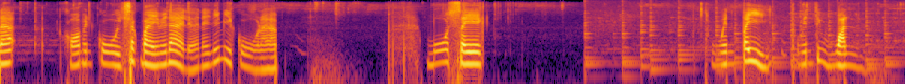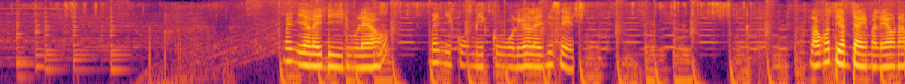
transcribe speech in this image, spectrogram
แล้ว ขอเป็นโกอีกสักใบไม่ได้เหรอในนี้มีโกนะครับ โมเสกทเวนตี้ทเวนตี้วันไม่มีอะไรดีดูแล้ว ไม่มีโกงมีโกหรืออะไรพิเศษ เราก็เตรียมใจมาแล้วนะ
